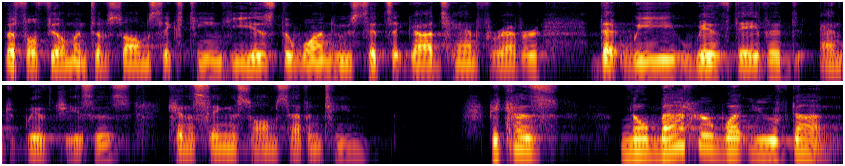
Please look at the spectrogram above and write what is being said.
the fulfillment of Psalm 16. He is the one who sits at God's hand forever, that we, with David and with Jesus, can sing Psalm 17. Because no matter what you've done,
